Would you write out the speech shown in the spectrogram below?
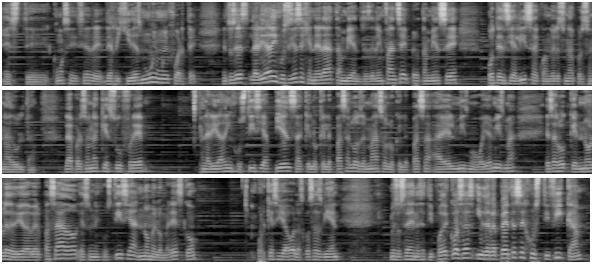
este, ¿cómo se dice? De, de, rigidez muy, muy fuerte. Entonces, la herida de injusticia se genera también desde la infancia, pero también se potencializa cuando eres una persona adulta. La persona que sufre la herida de injusticia piensa que lo que le pasa a los demás o lo que le pasa a él mismo o a ella misma es algo que no le debió de haber pasado, es una injusticia, no me lo merezco, porque si yo hago las cosas bien me suceden ese tipo de cosas y de repente se justifica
